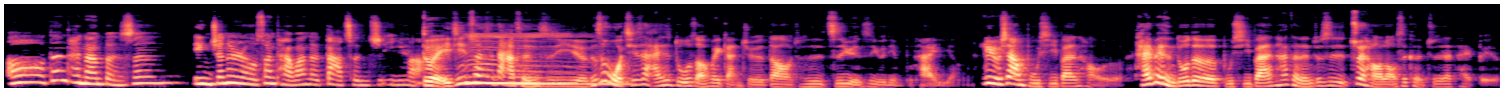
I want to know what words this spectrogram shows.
哦。但台南本身 in general 算台湾的大城之一嘛？对，已经算是大城之一了。嗯、可是我其实还是多少会感觉到，就是资源是有点不太一样。例如像补习班好了，台北很多的补习班，它可能就是最好的老师可能就是在台北了，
